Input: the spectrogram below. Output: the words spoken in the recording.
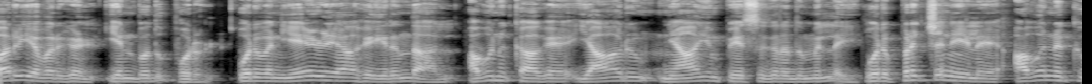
வறியவர்கள் என்பது பொருள். ஒருவன் ஏழையாக இருந்தால் அவனுக்காக யாரும் நியாயம் பேசுகிறதும் இல்லை ஒரு பிரச்சனையிலே அவனுக்கு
